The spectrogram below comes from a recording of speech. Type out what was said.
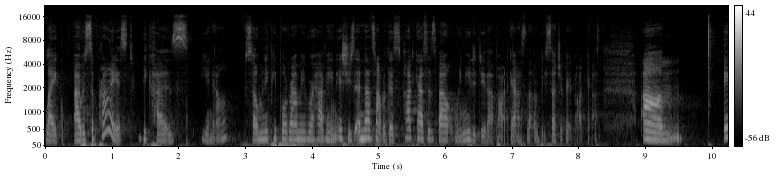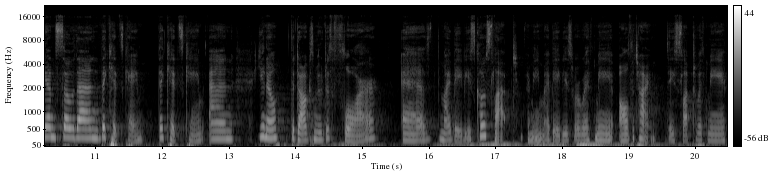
like, I was surprised because, you know, so many people around me were having issues. And that's not what this podcast is about. We need to do that podcast. That would be such a great podcast. Um, and so then the kids came. The kids came. And, you know, the dogs moved to the floor as my babies co slept. I mean, my babies were with me all the time. They slept with me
